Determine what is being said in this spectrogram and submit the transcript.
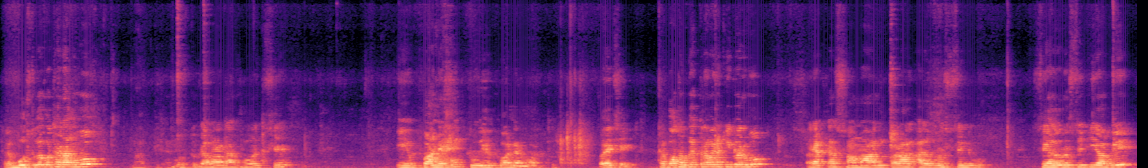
তা বস্তুকে কোথায় রাখব? বস্তুকে আমরা রাখব হচ্ছে এফ ওয়ান এবং টু এফ ওয়ানের মধ্যে। হয়েছে? তা প্রথম ক্ষেত্রে আমরা কি করব? একটা সমান্তরাল আলোক রশ্মি নেব। সেই আলোক রশ্মি কি হবে?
